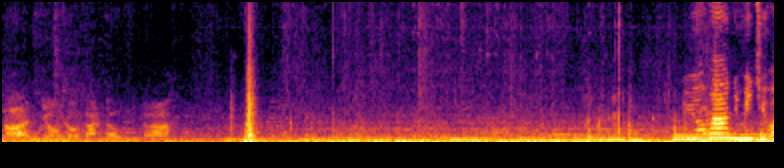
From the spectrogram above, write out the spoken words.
啊，牛肉干豆腐干。旅游吗？你们几位？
